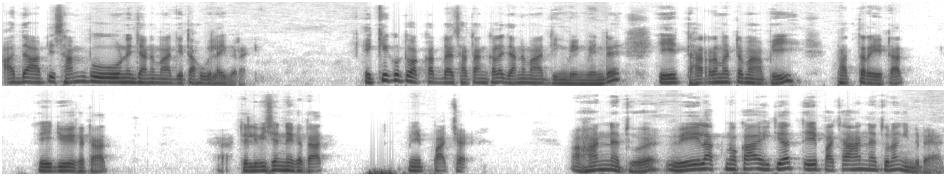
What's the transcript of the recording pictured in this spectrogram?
අද අපි සම්පූර්ණ ජනමාධ්‍යයට අහු වෙලා ඉවරයි. එක්කෙකුටවත් බෑ සටන් කළ ජනමාධ්‍යින් වෙන් වෙන්න. ඒ තරමටම අපි පත්තරයටත් රේඩියෝ එකටත් ටෙලිවිෂන් එකටත් මේ පච අහන්න නැතුව වේලක් නොකා හිටියත් ඒ පච අහන්න නැතුව නම් ඉන්න බෑ.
